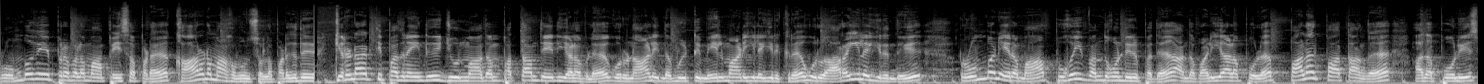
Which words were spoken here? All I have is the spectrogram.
ரொம்பவே பிரபலமாக பேசப்பட காரணமாகவும் சொல்லப்படுகிறது. இரண்டாயிரத்தி பதினைந்து ஜூன் மாதம் பத்தாம் தேதி அளவில் ஒரு நாள் இந்த வீட்டு மேல் மாடியில் இருக்கிற ஒரு அறையில் இருந்து ரொம்ப நேரமாக புகை வந்து கொண்டிருப்பதை அந்த வழியால் போல பலர் பார்த்தாங்க. அதை போலீஸ்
